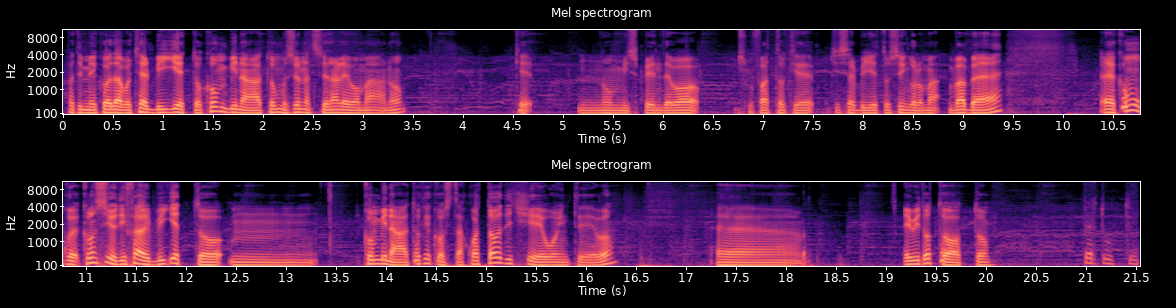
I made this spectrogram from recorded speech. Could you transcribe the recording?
infatti mi ricordavo, c'è il biglietto combinato Museo Nazionale Romano, che non mi spenderò sul fatto che ci sia il biglietto singolo, ma vabbè. Eh, comunque, consiglio di fare il biglietto mh, combinato che costa 14 euro intero eh, e ridotto 8. per tutti,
